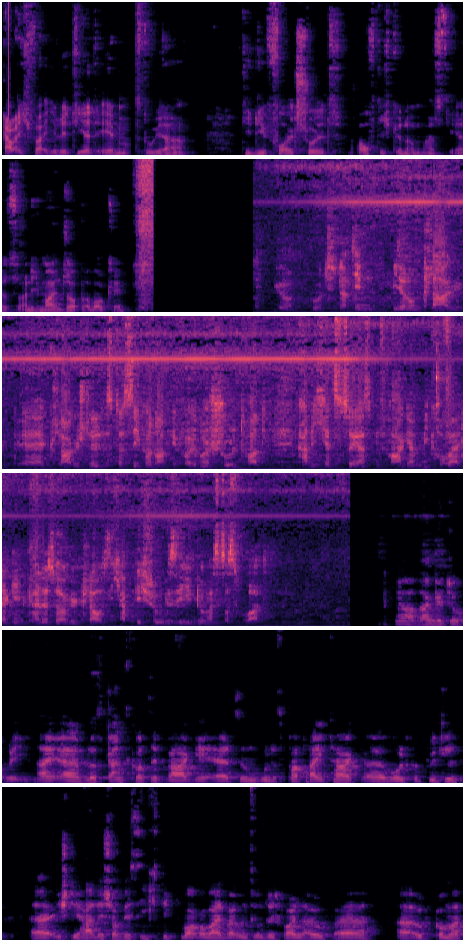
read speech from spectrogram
Aber ich war irritiert eben, dass du ja die Default-Schuld auf dich genommen hast. Hier. Das ist eigentlich mein Job, aber okay. Ja, gut. Nachdem wiederum klar, äh, klargestellt ist, dass Seko nach wie vor immer Schuld hat, kann ich jetzt zur ersten Frage am Mikro weitergehen. Keine Sorge, Klaus, ich habe dich schon gesehen. Du hast das Wort. Ja, danke, Geoffrey. Nein, äh, bloß ganz kurze Frage äh, zum Bundesparteitag äh, Wolfenbüttel. Äh, ist die Halle schon besichtigt worden, weil bei uns unterfallen auf, äh, äh, aufkommen,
